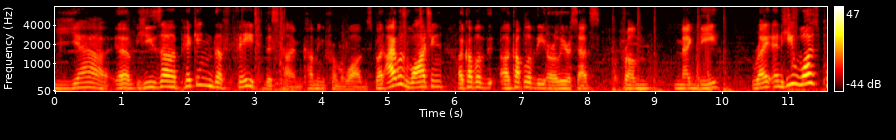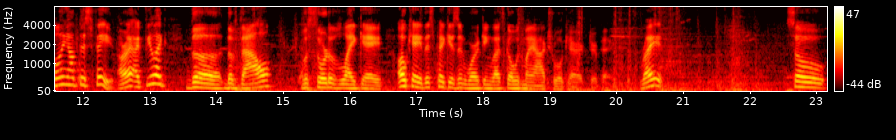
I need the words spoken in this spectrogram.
Yeah, um, he's uh, picking the Fate this time, coming from Wubz. But I was watching a couple of the, a couple of the earlier sets from Megd, right? And he was pulling out this Fate. All right, I feel like the the Val was sort of like a okay, this pick isn't working. Let's go with my actual character pick, right? So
